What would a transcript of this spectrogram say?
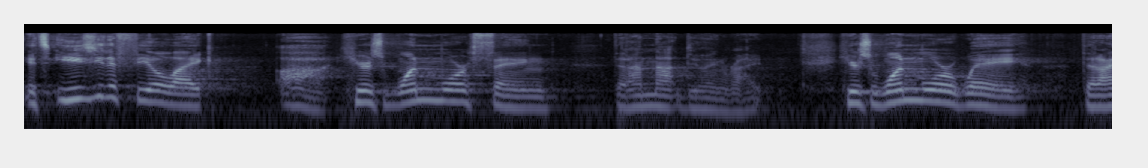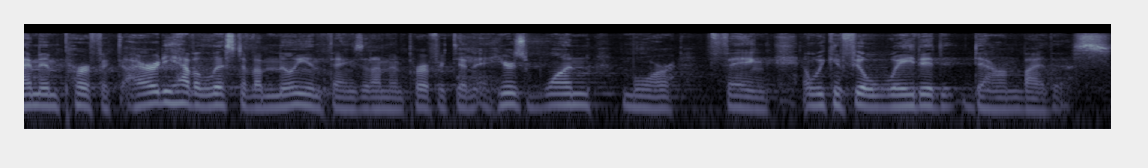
It's easy to feel like, ah, here's one more thing that I'm not doing right. Here's one more way that I'm imperfect. I already have a list of a million things that I'm imperfect in. and Here's one more thing. And we can feel weighted down by this.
